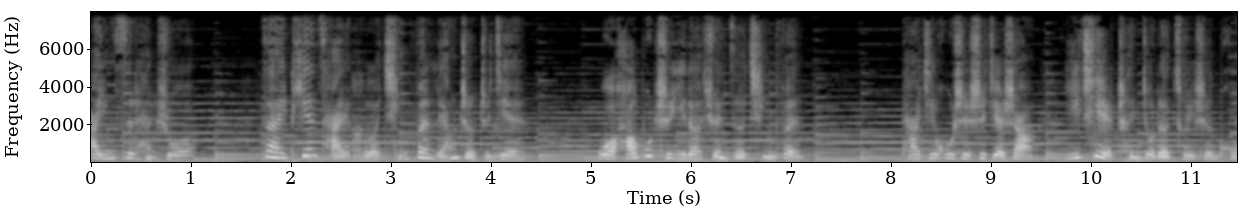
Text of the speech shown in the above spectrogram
爱因斯坦说，在天才和勤奋两者之间。我毫不迟疑地选择勤奋，她几乎是世界上一切成就的催生婆。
